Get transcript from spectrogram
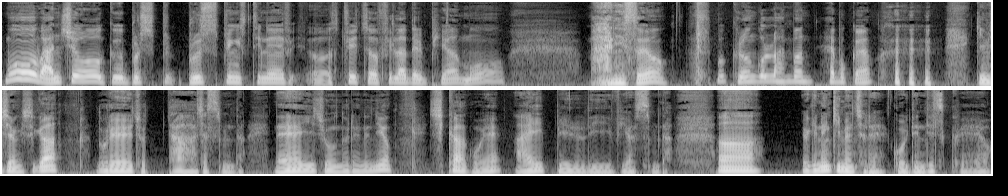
뭐 많죠. 그 브루스, 브루스 스프링스틴의 어, Streets of Philadelphia 뭐 많이 있어요. 뭐 그런 걸로 한번 해볼까요? 김시영 씨가 노래 좋 다 하셨습니다. 네, 이 좋은 노래는요. 시카고의 I Believe였습니다. 아, 여기는 김현철의 골든 디스크예요.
